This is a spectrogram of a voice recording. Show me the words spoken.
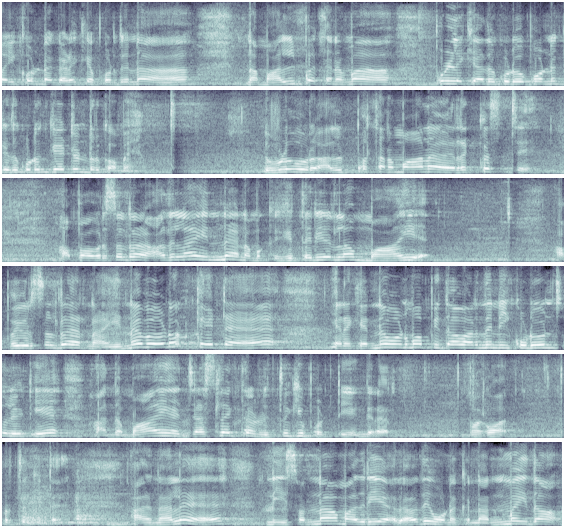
வைகுண்டம் கிடைக்க போகிறதுன்னா நம்ம அல்பத்தனமாக பிள்ளைக்கு அதை கொடு பொண்ணுக்கு இது கொடுன்னு கேட்டுட்டு இருக்கோமே. இவ்வளோ ஒரு அல்பத்தனமான ரெக்வஸ்ட்டு அப்போ அவர் சொல்கிறார் அதெல்லாம் என்ன நமக்கு தெரியலாம் மாய. அப்போ இவர் சொல்கிறார் நான் என்ன வேணும்னு கேட்டேன். எனக்கு என்ன வேணுமோ பிதாவாக இருந்து நீ கொடுன்னு சொல்லிட்டியே. அந்த மாயை ஜஸ்ட் லைக் தான் தூக்கி போட்டியேங்கிறார் பகவான் பொறுத்துக்கிட்ட அதனால நீ சொன்ன மாதிரியே அதாவது உனக்கு நன்மை தான்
